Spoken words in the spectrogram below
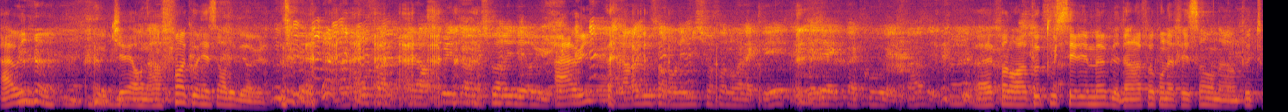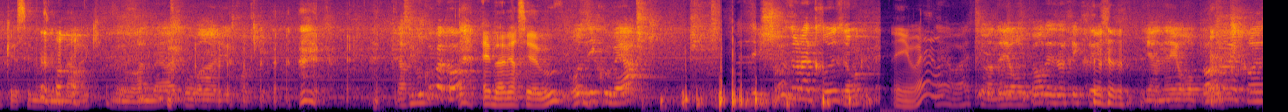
Ah oui Ok, on a un fin connaisseur des berrues là. Alors, si vous voulez faire une soirée des rues, Ah oui euh, à la radio sans dans l'émission sans nom à la clé, voyez avec Paco et Fab. Et puis, Ouais, faudra un peu pousser les meubles. La dernière fois qu'on a fait ça, on a un peu tout cassé dans une baraque. Va trouver un lieu tranquille. Merci beaucoup, Paco. Eh ben merci à vous. Grosse découverte. Des chose dans la Creuse, donc. Et ouais. Ouais, ouais, sur un aéroport désaffecté. Il y a un aéroport dans la Creuse.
